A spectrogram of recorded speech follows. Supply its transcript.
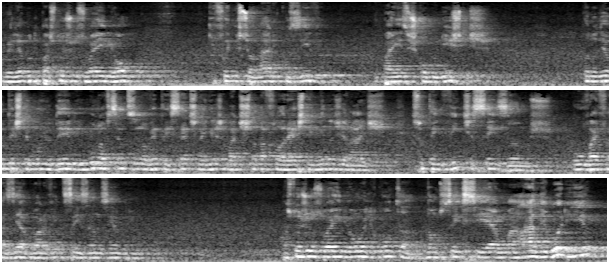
Eu me lembro do pastor Josué Irion, que foi missionário, inclusive, em países comunistas, quando deu o testemunho dele em 1997 na Igreja Batista da Floresta, em Minas Gerais. Isso tem 26 anos, ou vai fazer agora 26 anos em abril. Pastor Josué Irion, ele conta, não sei se é uma alegoria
